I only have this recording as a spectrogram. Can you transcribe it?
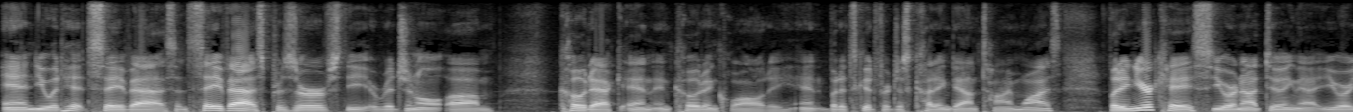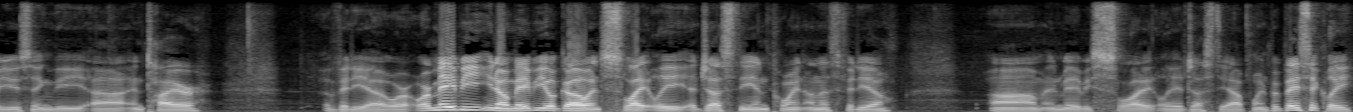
and you would hit Save As. And Save As preserves the original um, codec and encoding quality and but it's good for just cutting down time wise but in your case you are not doing that you are using the uh, entire video or or maybe you know maybe you'll go and slightly adjust the in point on this video um, and maybe slightly adjust the out point but basically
